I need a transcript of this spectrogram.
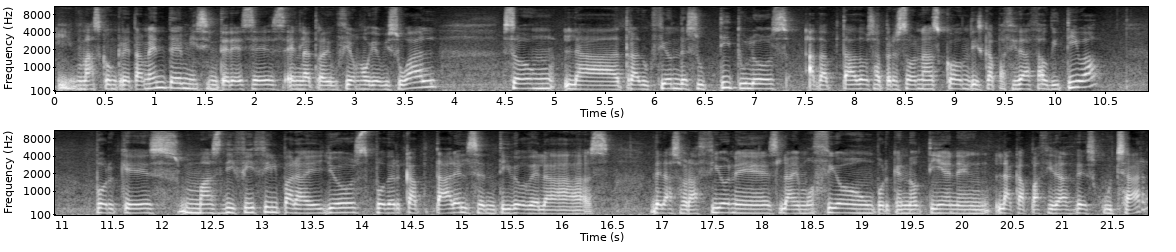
Y más concretamente mis intereses en la traducción audiovisual son la traducción de subtítulos adaptados a personas con discapacidad auditiva porque es más difícil para ellos poder captar el sentido de las, de las oraciones, la emoción, porque no tienen la capacidad de escuchar.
